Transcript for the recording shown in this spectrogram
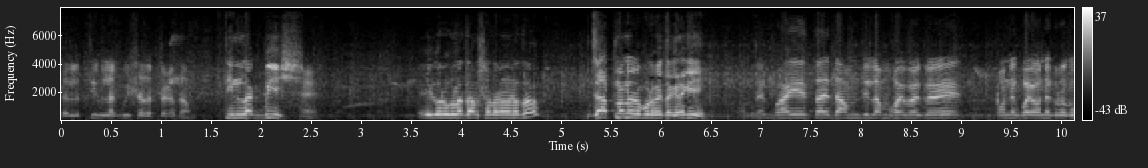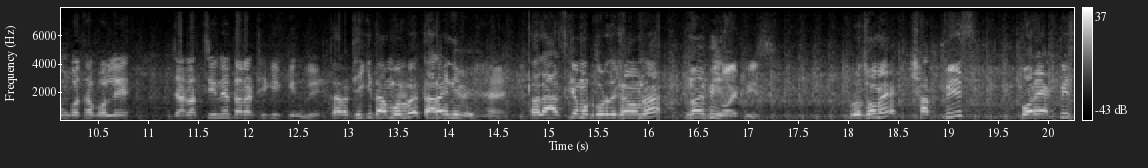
তাহলে তিন লাখ বিশ হাজার টাকা দাম। তিন লাখ বিশ? হ্যাঁ। এই গরুগুলোর দাম সাধারণত জাতমানের উপর হয়ে থাকে নাকি? অনেক ভাই তাই দাম দিলাম ভয় ভয় করে। অনেক ভাই অনেক রকম কথা বলে। যারা চিনে তারা ঠিকই কিনবে। তারা ঠিকই দাম বলবে তারাই নিবে। হ্যাঁ। তাহলে আজকে মোট গরু দেখলাম আমরা নয় পিস। নয় পিস। প্রথমে সাত পিস পরে এক পিস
